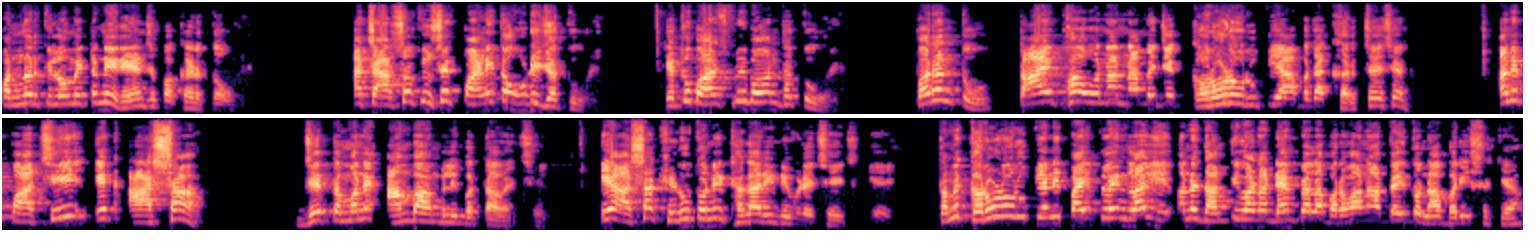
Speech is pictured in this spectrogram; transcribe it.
પંદર કિલોમીટરની રેન્જ પકડતો હોય. આ ચારસો ક્યુસેક પાણી તો ઉડી જતું હોય. એટલું બાષ્પીભવન થતું હોય. પરંતુ તાયફાઓના નામે જે કરોડો રૂપિયા આ બધા ખર્ચે છે ને. અને પાછી એક આશા જે તમને આંબા આંબલી બતાવે છે. એ આશા ખેડૂતોની ઠગારી નીવડે છે એ જગ્યાએ. તમે કરોડો રૂપિયાની પાઇપલાઇન લાવી અને દાંતીવાડા ડેમ પહેલા ભરવાના હતા એ તો ના ભરી શક્યા.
